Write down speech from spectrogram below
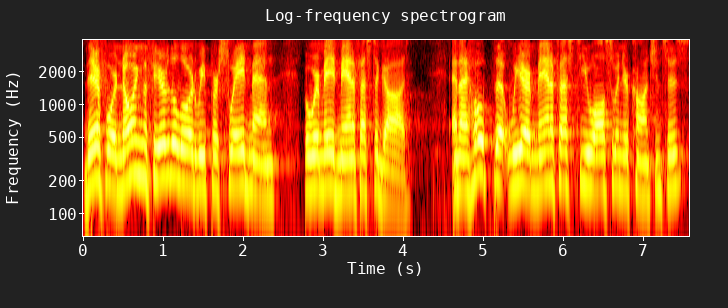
Therefore, knowing the fear of the Lord, we persuade men, but we're made manifest to God. And I hope that we are manifest to you also in your consciences.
